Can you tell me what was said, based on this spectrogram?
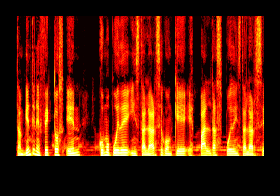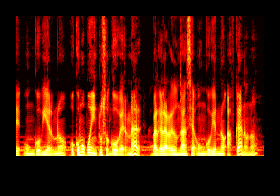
también tiene efectos en cómo puede instalarse, con qué espaldas puede instalarse un gobierno o cómo puede incluso gobernar, valga la redundancia, un gobierno afgano, ¿no?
